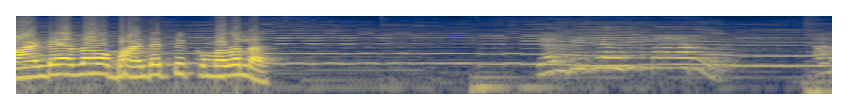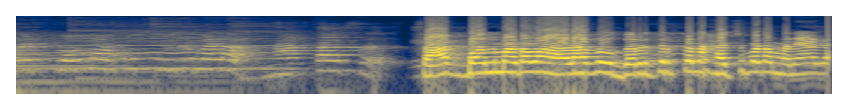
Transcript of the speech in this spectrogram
ಬಾಂಡೆ ಅದಾವ ಬಾಂಡೆ ತಿಕ್ಕು ಮೊದಲ. ಸಾಕ್ ಬಂದ್ ಮಾಡವ ಹಾಳಾದು ದರಿದ್ರತನ ಹಚ್ಬೇಡ ಮನ್ಯಾಗ.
